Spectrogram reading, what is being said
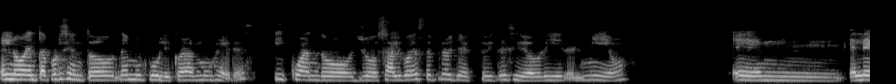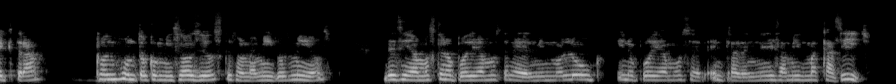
el 90% de mi público eran mujeres y cuando yo salgo de este proyecto y decido abrir el mío, en Electra, junto con mis socios, que son amigos míos, decíamos que no podíamos tener el mismo look y no podíamos entrar en esa misma casilla.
